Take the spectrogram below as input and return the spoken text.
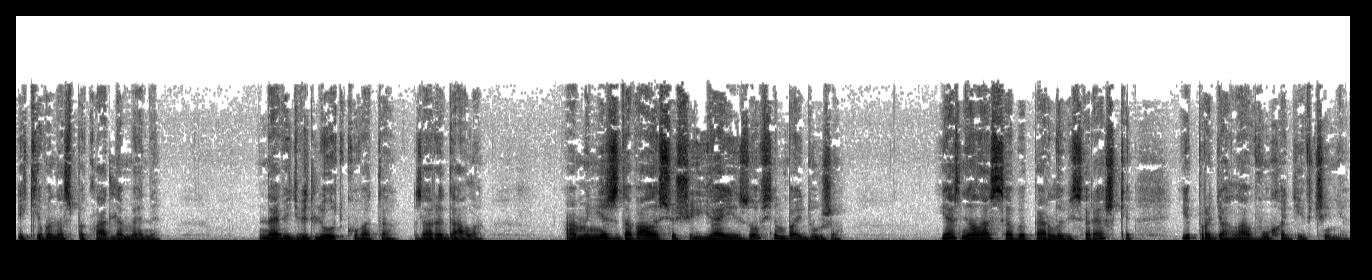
які вона спекла для мене. Навіть відлюдькувата заридала а мені ж здавалося, що я їй зовсім байдужа. Я зняла з себе перлові сережки і продягла вуха дівчині.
